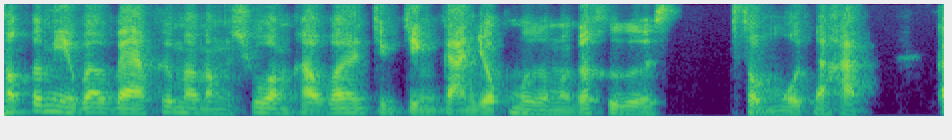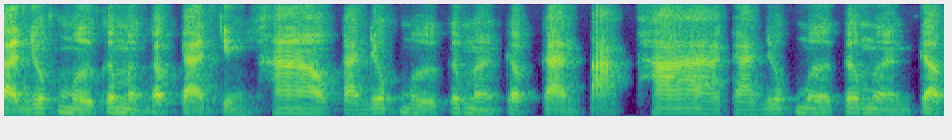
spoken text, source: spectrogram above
มันก็มีแวบๆขึ้นมาบางช่วงครับว่าจริง ๆ การยกมือมันก็คือสมมุตินะครับ การยกมือก็เหมือนกับการกินข้าว การยกมือก็เหมือนกับการตากผ้า การยกมือก็เหมือนกับ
